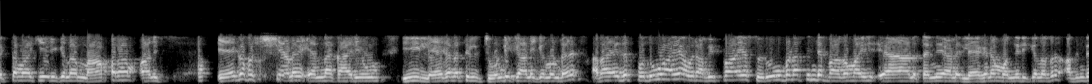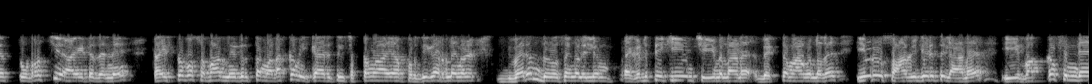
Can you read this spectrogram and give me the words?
വ്യക്തമാക്കിയിരിക്കുന്ന നാൽപ്പതാം അനുച്ഛേദം ഏകപക്ഷീയാണ് എന്ന കാര്യവും ഈ ലേഖനത്തിൽ ചൂണ്ടിക്കാണിക്കുന്നുണ്ട്. അതായത് പൊതുവായ ഒരു അഭിപ്രായ സ്വരൂപണത്തിന്റെ ഭാഗമായി ആണ് തന്നെയാണ് ലേഖനം വന്നിരിക്കുന്നത്. അതിന്റെ തുടർച്ചയായിട്ട് തന്നെ ക്രൈസ്തവ സഭാ നേതൃത്വം അടക്കം ഇക്കാര്യത്തിൽ ശക്തമായ പ്രതികരണങ്ങൾ വരും ദിവസങ്ങളിലും പ്രകടിപ്പിക്കുകയും ചെയ്യുമെന്നാണ് വ്യക്തമാകുന്നത്. ഈ ഒരു സാഹചര്യത്തിലാണ് ഈ വക്കഫിന്റെ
